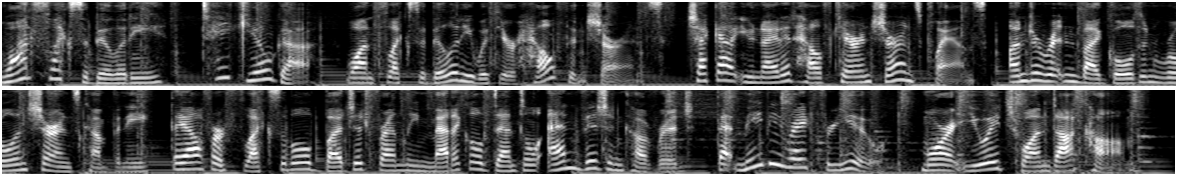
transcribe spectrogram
Want flexibility? Take yoga. Want flexibility with your health insurance? Check out United Healthcare Insurance Plans. Underwritten by Golden Rule Insurance Company, they offer flexible, budget friendly medical, dental, and vision coverage that may be right for you. More at uh1.com.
